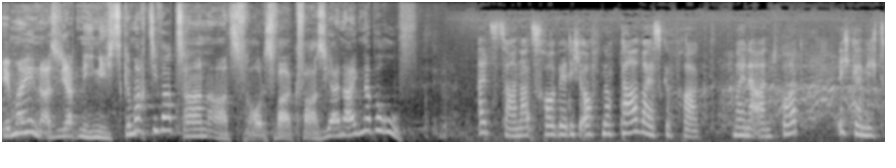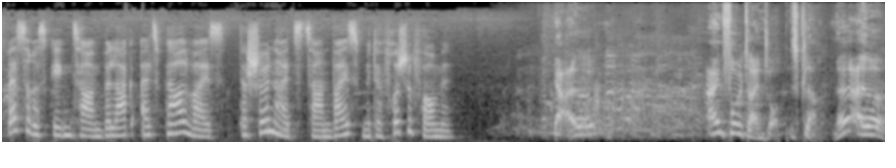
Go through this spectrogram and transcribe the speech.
Immerhin, also sie hat nicht nichts gemacht, sie war Zahnarztfrau, das war quasi ein eigener Beruf. Als Zahnarztfrau werde ich oft nach Perlweiß gefragt. Meine Antwort? Ich kenne nichts Besseres gegen Zahnbelag als Perlweiß, das Schönheitszahnweiß mit der frische Formel. Ja, äh, ein Fulltime-Job, ist klar. Ne? Also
